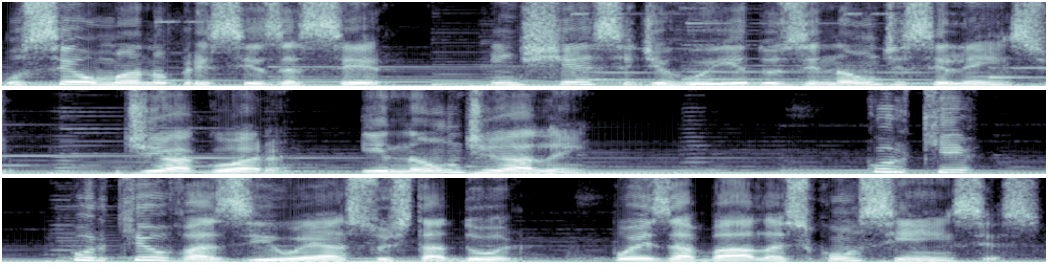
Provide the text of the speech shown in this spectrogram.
o ser humano precisa ser, encher-se de ruídos e não de silêncio, de agora, e não de além. Por quê? Porque o vazio é assustador, pois abala as consciências.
